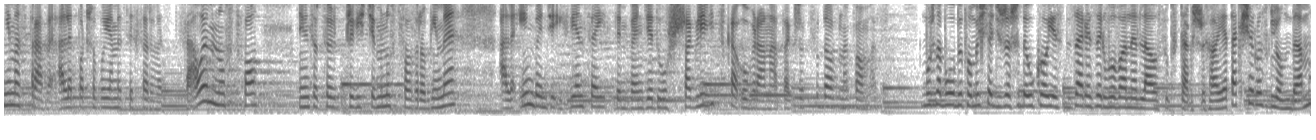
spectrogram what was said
Nie ma sprawy, ale potrzebujemy tych serwet całe mnóstwo, więc oczywiście mnóstwo zrobimy, ale im będzie ich więcej, tym będzie dłuższa gliwicka ubrana, także cudowny pomysł. Można byłoby pomyśleć, że szydełko jest zarezerwowane dla osób starszych, a ja tak się rozglądam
